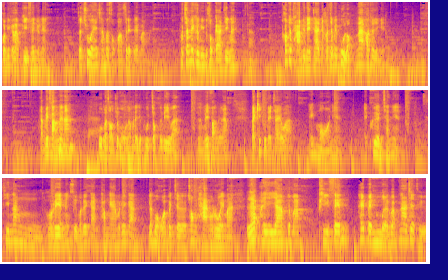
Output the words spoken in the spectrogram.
คนที่กำลังพรีเซนต์อยู่เนี่ยจะช่วยให้ฉันประสบความสำเร็จได้บ้างไหมเพราะฉันไม่เคยมีประสบการณ์จริงไหมครับเขาจะถามอยู่ในใจแต่เขาจะไม่พูดหรอกหน้าเขาจะอย่างนี้ แต่ไม่ฟังด้วยนะพูดมาสองชั่วโมงแล้วเมื่อไหร่จะพูดจบสักทีวะเออไม่ฟังเลยนะ แต่คิดอยู่ในใจว่าไอ้หมอเนี่ยไอ้เพื่อนฉันเนี่ยที่นั่งเรียนหนังสือมาด้วยกันทำงานมาด้วยกัน แล้วบอกว่าไปเจอช่องทางรวยมา และพยายามจะมา พรีเซนต์ให้เป็นเหมือนแบบน่าเชื่อถือ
